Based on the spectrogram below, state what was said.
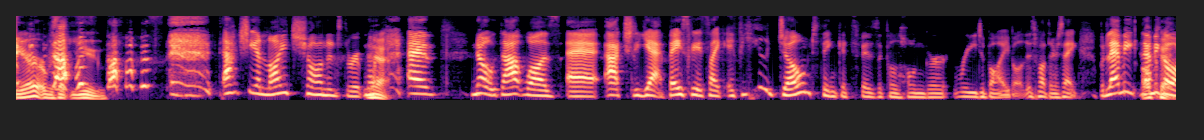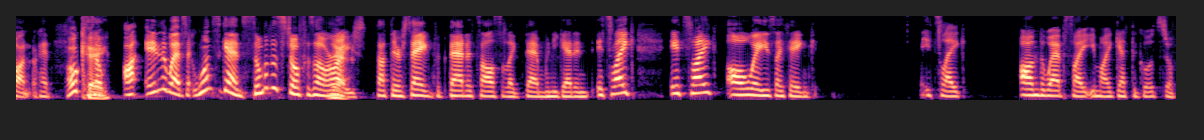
ear, or was that, you? That was actually a light shone into the room. No, Yeah. um, no, that was uh, actually yeah. Basically, it's like if you don't think it's physical hunger, read a Bible. Is what they're saying. But let me let me go on. Okay. Okay. So uh, in the website, once again, some of the stuff is all right Yeah. that they're saying, but then it's also like then when you get in, it's like it's like always. I think it's like. On the website, you might get the good stuff,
